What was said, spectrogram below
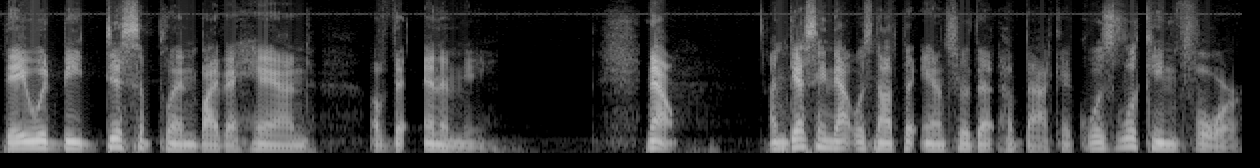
they would be disciplined by the hand of the enemy. Now, I'm guessing that was not the answer that Habakkuk was looking for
